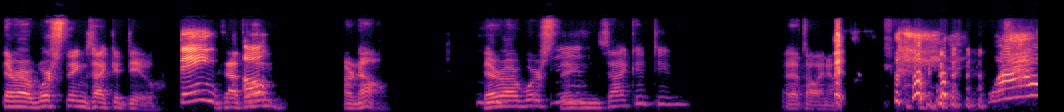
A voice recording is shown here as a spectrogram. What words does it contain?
There are worse things I could do. Is that the oh. one? Or no? There are worse mm-hmm. things I could do. That's all I know. wow.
